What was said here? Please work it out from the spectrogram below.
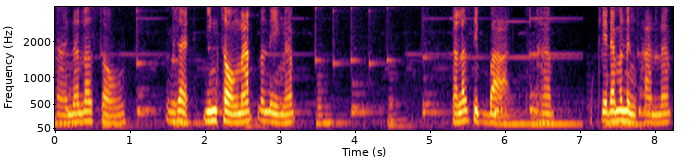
อ่านัดละสองไม่ใช่ยิงสองนัดนั่นเองนะครับนัดละสิบบาทนะครับโอเคได้มาหนึ่งพันนะครับ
